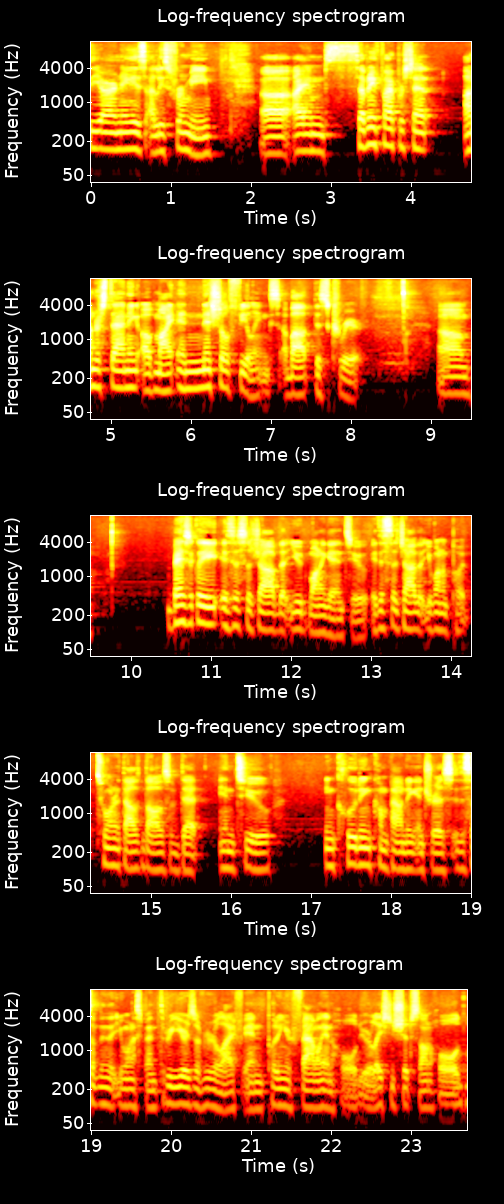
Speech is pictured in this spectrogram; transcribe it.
CRNAs, at least for me, uh, I am 75% understanding of my initial feelings about this career. Um, basically, is this a job that you'd want to get into? Is this a job that you want to put $200,000 of debt into, including compounding interest? Is this something that you want to spend three years of your life in, putting your family on hold, your relationships on hold,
